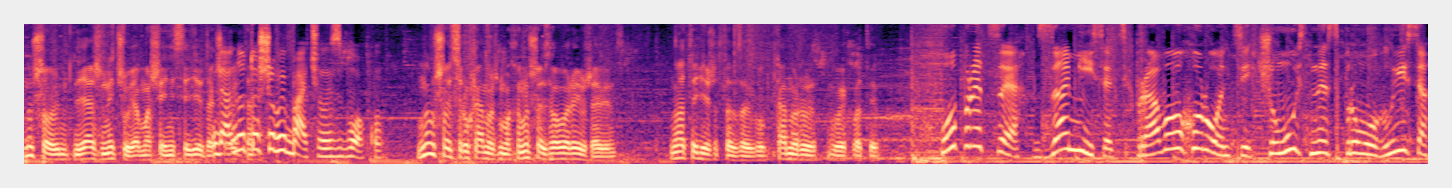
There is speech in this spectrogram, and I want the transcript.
Ну що, він- я ж не чув, я в машині сидів, так да, що ну там- то, що ви бачили збоку. Ну, щось руками ж махав, ну щось говорив вже він. Ну а тоді ж то за камеру вихватив. Попри це, за місяць правоохоронці чомусь не спромоглися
